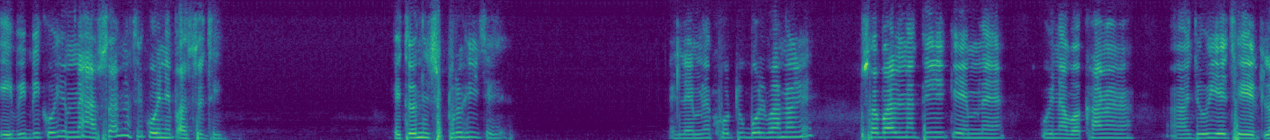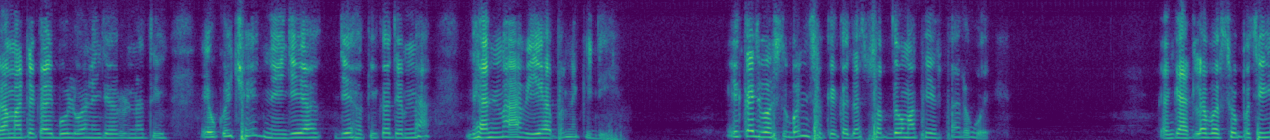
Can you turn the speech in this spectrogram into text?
એવી બી કોઈ એમને આશા નથી કોઈની પાસેથી. એ તો નિષ્પૃહી છે. એટલે એમને ખોટું બોલવાનો સવાલ નથી કે એમને કોઈના વખાણ જોઈએ છે એટલા માટે કાંઈ બોલવાની જરૂર નથી. એવું કંઈ છે જ નહીં. જે જે હકીકત એમના ધ્યાનમાં આવી એ આપણને કીધી. એક જ વસ્તુ બની શકે, કદાચ શબ્દોમાં ફેરફાર હોય. કારણ કે આટલા વર્ષો પછી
